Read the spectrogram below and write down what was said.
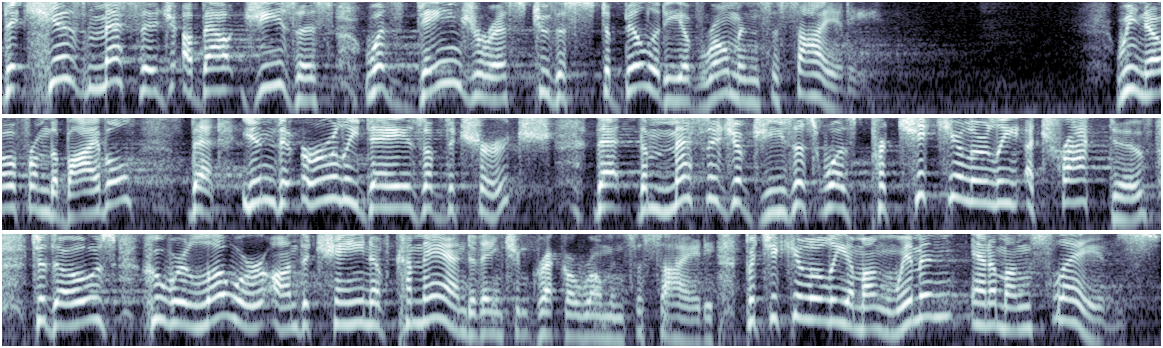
that his message about Jesus was dangerous to the stability of Roman society. We know from the Bible that in the early days of the church that the message of Jesus was particularly attractive to those who were lower on the chain of command of ancient Greco-Roman society, particularly among women and among slaves.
